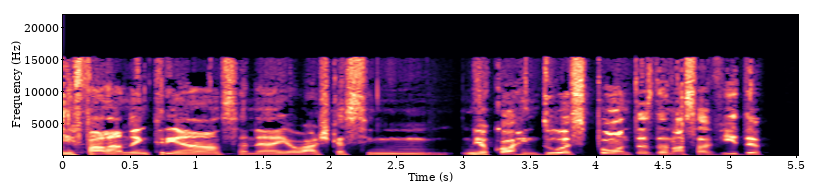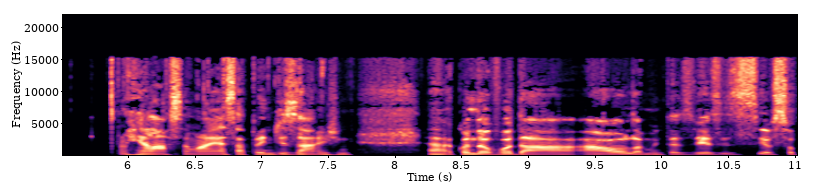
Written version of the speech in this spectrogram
E falando em criança, né, eu acho que assim, me ocorrem duas pontas da nossa vida em relação a essa aprendizagem. Uh, quando eu vou dar aula, muitas vezes eu sou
